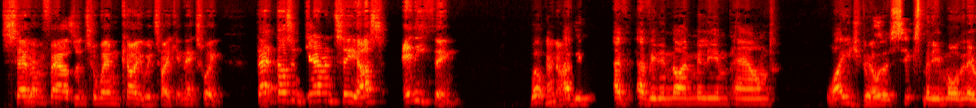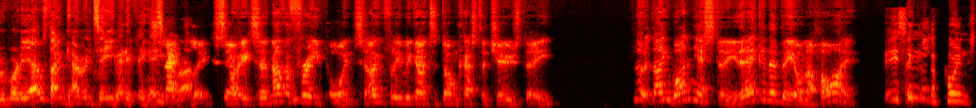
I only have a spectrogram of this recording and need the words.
Seven thousand yeah. to MK. We're taking next week. That doesn't guarantee us anything. Well, you know? having having a nine million pound wage bill that's six million more than everybody else don't guarantee you anything exactly. Either, right? So it's another three points. Hopefully, we go to Doncaster Tuesday. Look, they won yesterday. They're going to be on a high. Isn't the point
